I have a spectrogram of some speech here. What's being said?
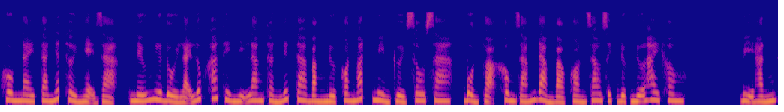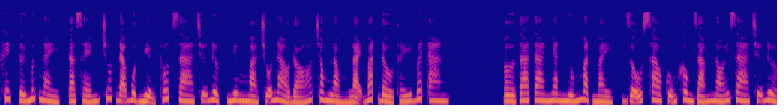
hôm nay ta nhất thời nhẹ dạ, nếu như đổi lại lúc khác thì nhị lang thần liếc ta bằng nửa con mắt mỉm cười sâu xa, bổn tọa không dám đảm bảo còn giao dịch được nữa hay không. Bị hắn khích tới mức này, ta xém chút đã buột miệng thốt ra chữ được nhưng mà chỗ nào đó trong lòng lại bắt đầu thấy bất an. Ờ ta ta nhăn nhúm mặt mày, dẫu sao cũng không dám nói ra chữ được.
